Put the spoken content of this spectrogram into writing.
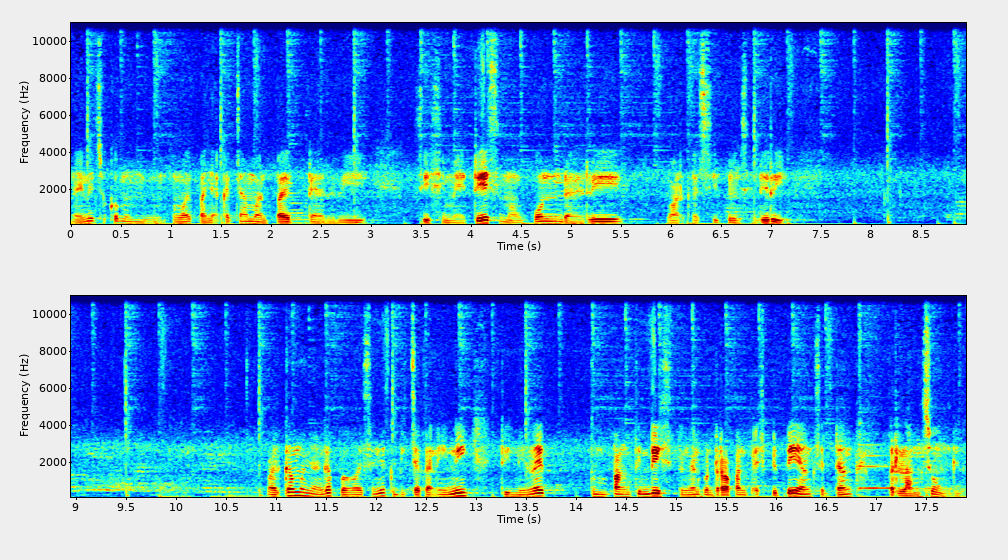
Nah ini cukup membuat banyak kecaman baik dari sisi medis maupun dari warga sipil sendiri. Warga menganggap bahwasanya kebijakan ini dinilai tumpang tindih dengan penerapan PSBB yang sedang berlangsung gitu.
